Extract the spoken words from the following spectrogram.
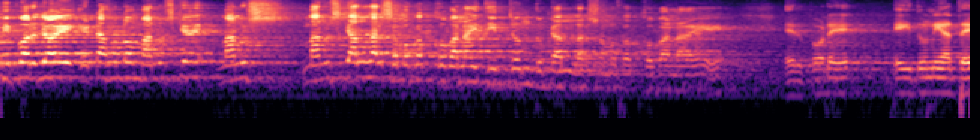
বিপর্যয়, এটা হলো মানুষকে, মানুষ, মানুষকে আল্লাহর সমকক্ষ বানায়, জীবজন্তুকে আল্লাহর সমকক্ষ বানায়। এরপরে এই দুনিয়াতে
